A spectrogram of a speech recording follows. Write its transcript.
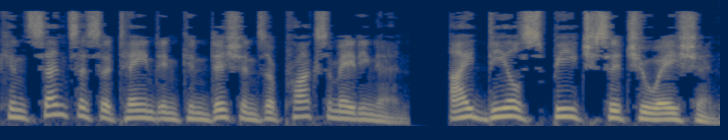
Consensus attained in conditions approximating an ideal speech situation.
